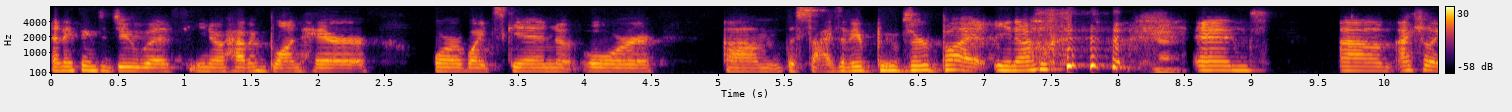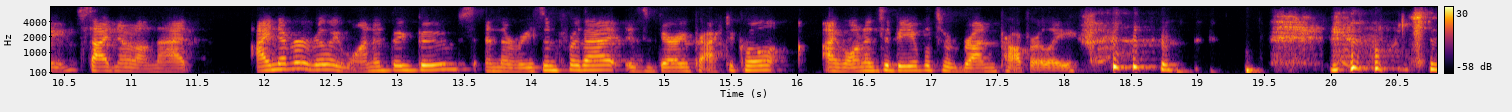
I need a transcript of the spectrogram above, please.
anything to do with you know having blonde hair or white skin or um, the size of your boobs or butt you know yeah. and um, actually side note on that i never really wanted big boobs and the reason for that is very practical i wanted to be able to run properly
